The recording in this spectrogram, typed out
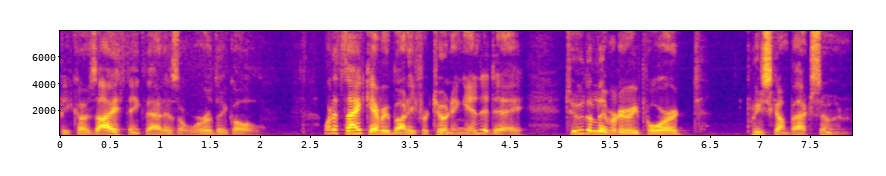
because I think that is a worthy goal. I want to thank everybody for tuning in today to the Liberty Report. Please come back soon.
